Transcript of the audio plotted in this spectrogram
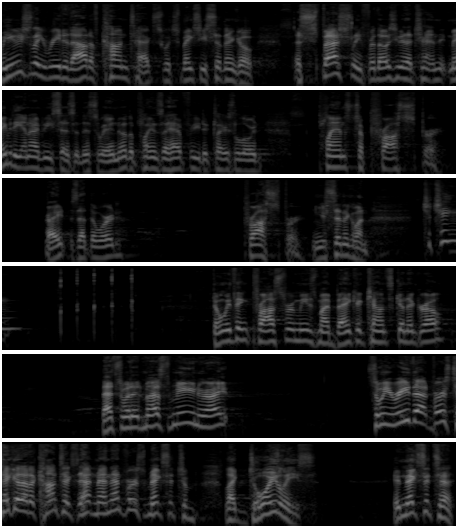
We usually read it out of context, which makes you sit there and go, especially for those of you that, maybe the NIV says it this way I know the plans I have for you, declares the Lord, plans to prosper, right? Is that the word? Prosper. And you're sitting there going, cha-ching, don't we think prosper means my bank account's gonna grow? That's what it must mean, right? So we read that verse, take it out of context. That man, that verse makes it to like doilies. It makes it to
